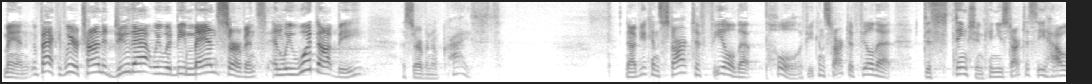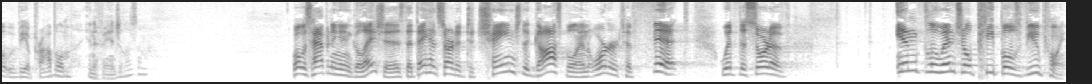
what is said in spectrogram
man. In fact, if we were trying to do that, we would be manservants and we would not be a servant of Christ. Now, if you can start to feel that pull, if you can start to feel that distinction, can you start to see how it would be a problem in evangelism? What was happening in Galatia is that they had started to change the gospel in order to fit with the sort of influential people's viewpoint.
